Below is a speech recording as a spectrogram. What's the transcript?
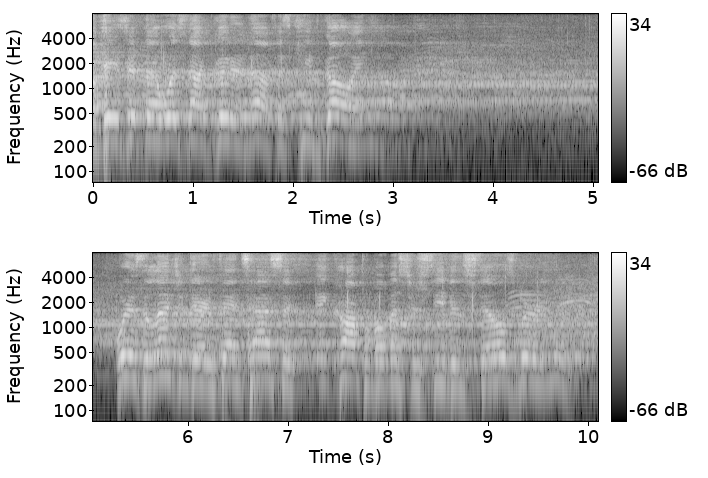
Okay, as if that was not good enough, let's keep going. Where's the legendary, fantastic, incomparable Mr. Stephen Stills? Where are you?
